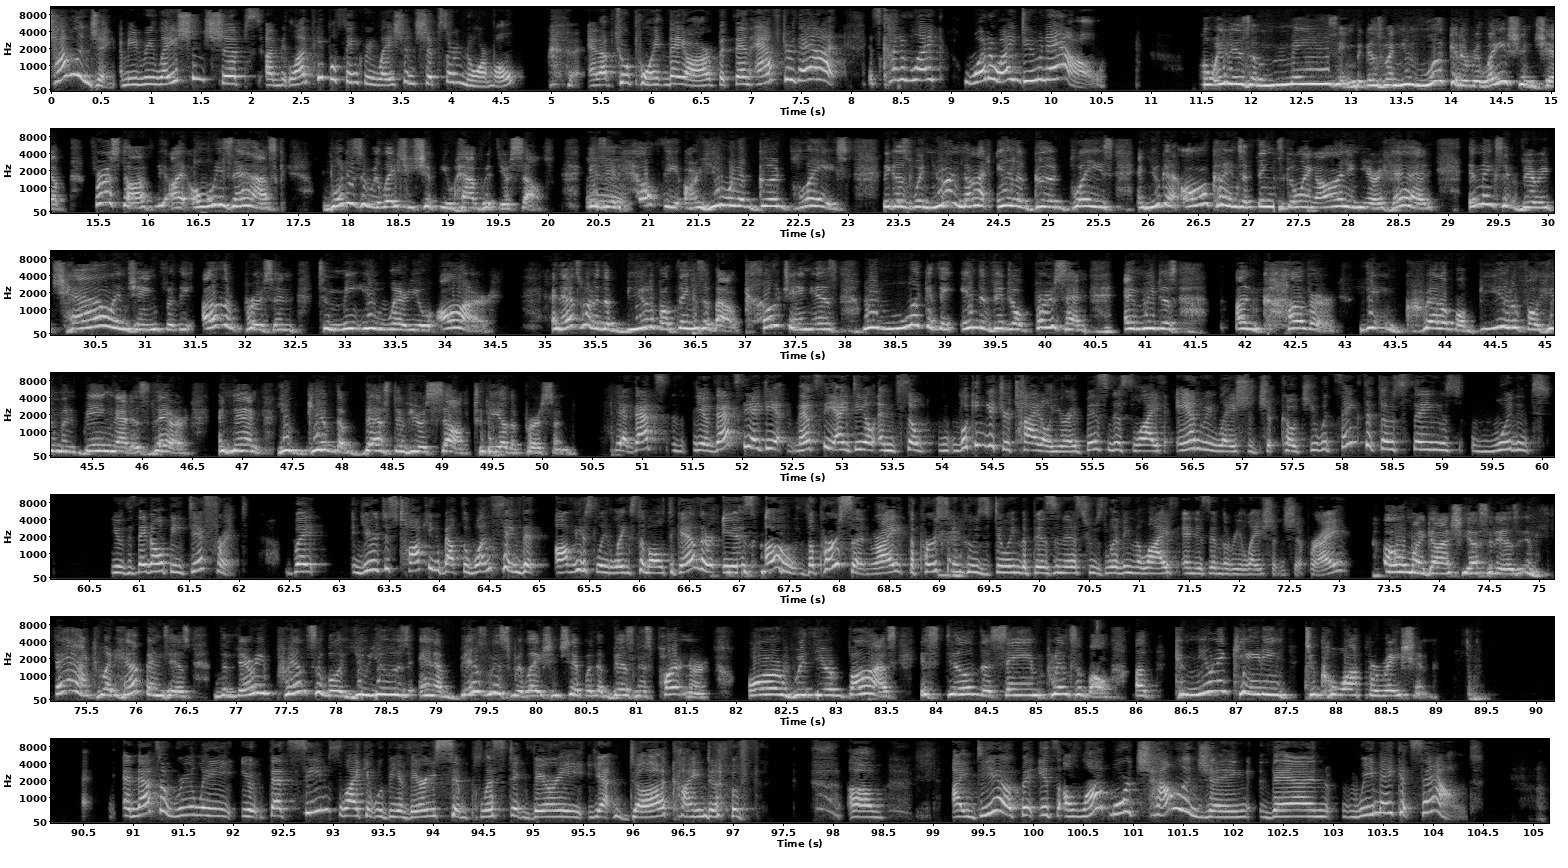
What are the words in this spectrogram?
challenging. I mean, relationships, I mean, a lot of people think relationships are normal and up to a point they are, but then after that, it's kind of like, what do I do now? Oh, it is amazing because when you look at a relationship, first off, I always ask, what is the relationship you have with yourself? Is mm. it healthy? Are you in a good place? Because when you're not in a good place and you got all kinds of things going on in your head, it makes it very challenging for the other person to meet you where you are. And that's one of the beautiful things about coaching is we look at the individual person and we just uncover the incredible, beautiful human being that is there. And then you give the best of yourself to the other person. Yeah, that's you know that's the idea. That's the ideal. And so, looking at your title, you're a business life and relationship coach. You would think that those things wouldn't, you know, that they'd all be different. But you're just talking about the one thing that obviously links them all together is, oh, the person, right? The person who's doing the business, who's living the life and is in the relationship, right? Oh my gosh, yes, it is. In fact, what happens is the very principle you use in a business relationship with a business partner or with your boss is still the same principle of communicating to cooperation and that's a really you know, that seems like it would be a very simplistic very yeah duh kind of um, idea but it's a lot more challenging than we make it sound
